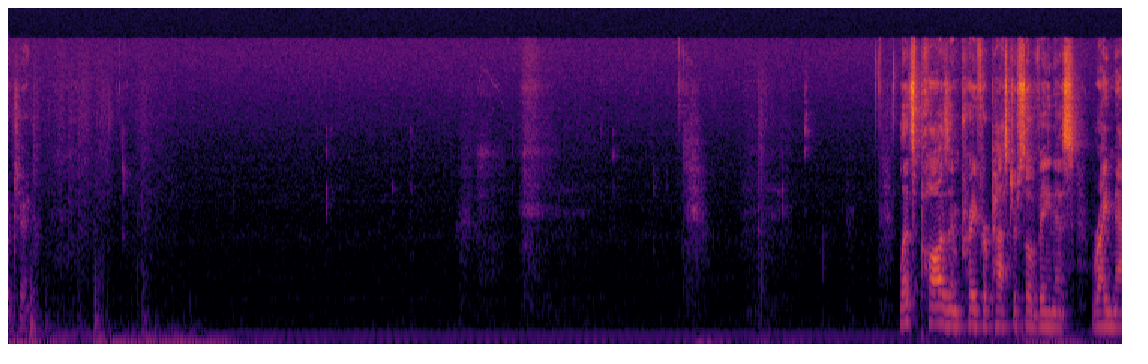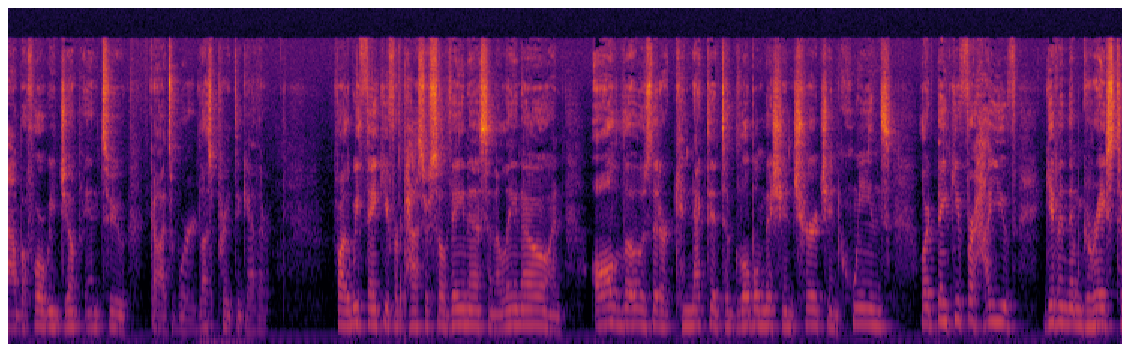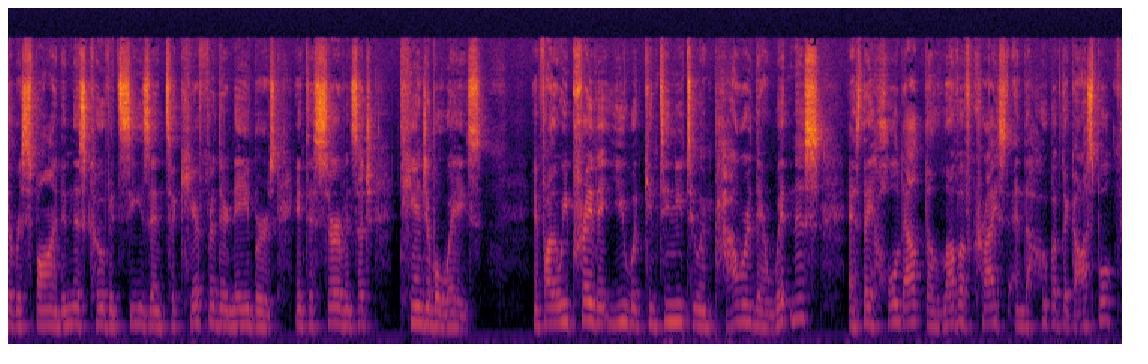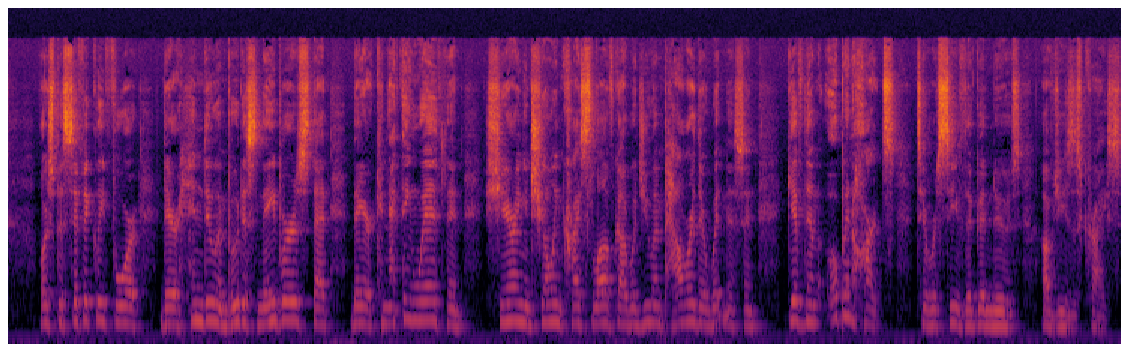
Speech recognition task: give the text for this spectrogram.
OJ. Let's pause and pray for Pastor Sylvanus right now before we jump into God's word. Let's pray together. Father, we thank you for Pastor Sylvanus and Eleno and all those that are connected to Global Mission Church in Queens. Lord, thank you for how you've given them grace to respond in this COVID season, to care for their neighbors, and to serve in such tangible ways. And Father, we pray that you would continue to empower their witness as they hold out the love of Christ and the hope of the gospel. Lord, specifically for their Hindu and Buddhist neighbors that they are connecting with and sharing and showing Christ's love, God, would you empower their witness and give them open hearts to receive the good news of Jesus Christ.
